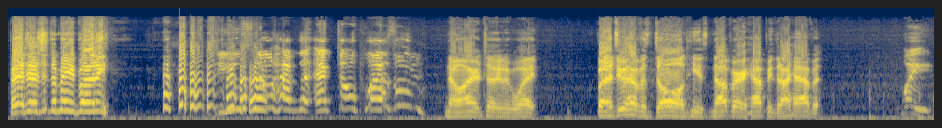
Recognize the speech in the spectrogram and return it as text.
Pay attention to me, buddy! Do you still have the ectoplasm? No, I already took it away. But I do have his doll, and he is not very happy that I have it. Wait.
